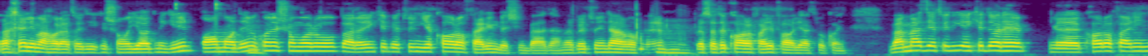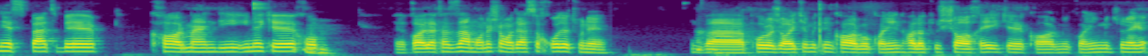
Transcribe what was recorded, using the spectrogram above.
و خیلی مهارت های دیگه که شما یاد می‌گیرین آماده می‌کنه شما رو برای اینکه بتونین یه کارآفرین بشین بعدا و بتونین در واقع به صورت کارآفرین فعالیت بکنین. و مزیت دیگه که داره کارآفرین نسبت به کارمندی اینه که خب قاعدتا زمان شما دست خودتونه و پروژه هایی که می‌تونین کار بکنین. حالا تو شاخه ای که کار می‌کنین می‌تونه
